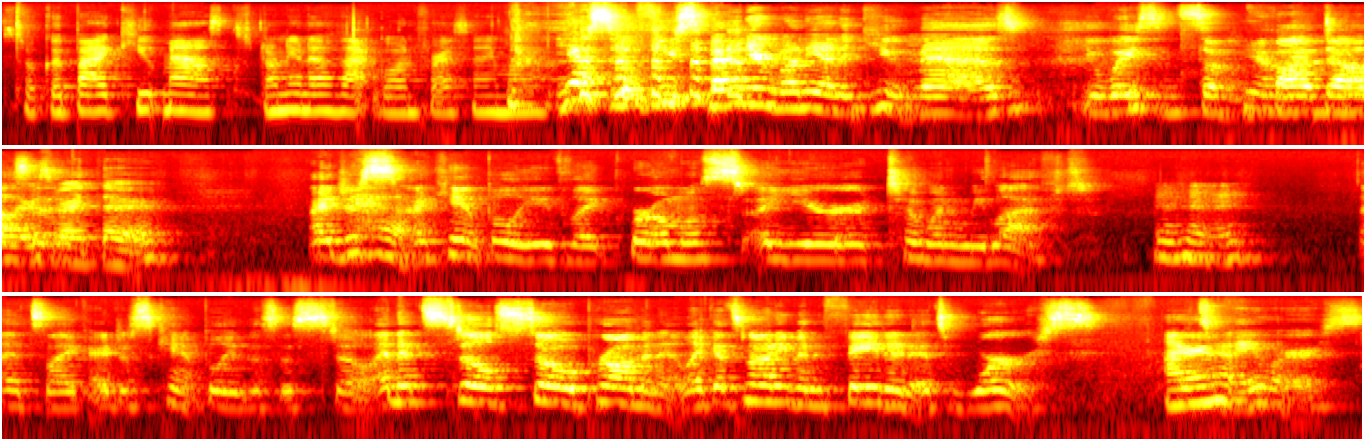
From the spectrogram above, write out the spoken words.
So goodbye, cute masks. Don't even have that going for us anymore. Yeah, so if you spend your money on a cute mask, you wasted some Yeah, five dollars right there. I just Yeah. I can't believe like we're almost a year to when we left. Mm-hmm. It's like I just can't believe this is still and it's still so prominent. Like it's not even faded, it's worse. I It's remember. way worse.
